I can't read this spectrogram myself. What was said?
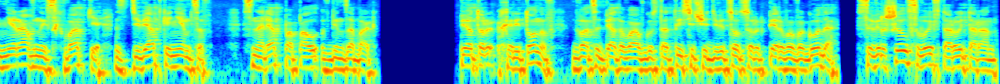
неравной схватке с девяткой немцев. Снаряд попал в бензобак. Петр Харитонов 25 августа 1941 года совершил свой второй таран,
